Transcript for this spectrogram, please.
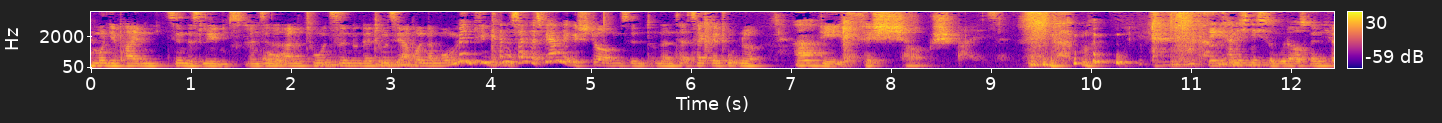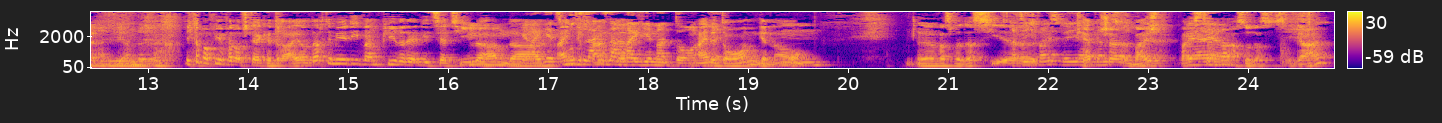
Monty Python Sinn des Lebens. Wenn sie Oh. dann alle tot sind und der Tod sie abholt, dann Moment, wie kann es sein, dass wir alle gestorben sind? Und dann zeigt der Tod nur Ah, die Fischschaumspeise. den kann ich nicht so gut auswendig hören wie die andere. Ich komme auf jeden Fall auf Stärke 3 und dachte mir, die Vampire der Initiative haben da ja, jetzt muss langsam mal jemand Dorn. Eine. Dawn, genau. Mhm. Äh, was war das hier? Also ich weiß, wer ja Capture ganz a viele- By Bystander? Ja, ja. Achso, das ist egal.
